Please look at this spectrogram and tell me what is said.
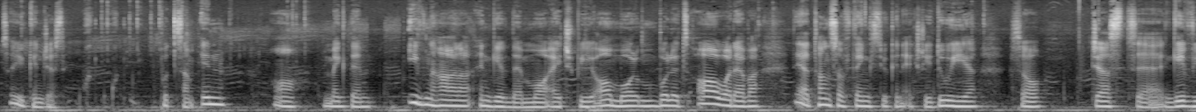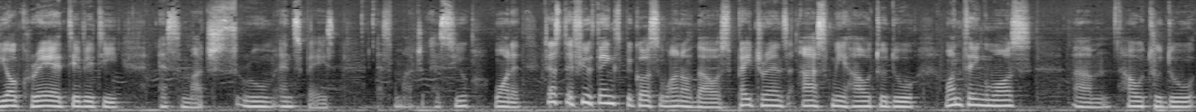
so you can just put some in or make them even harder and give them more HP or more bullets or whatever. There are tons of things you can actually do here so just uh, give your creativity as much room and space as much as you want it. Just a few things because one of those patrons asked me how to do. One thing was um, how to do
